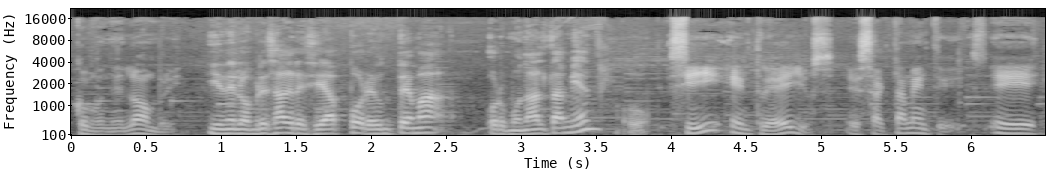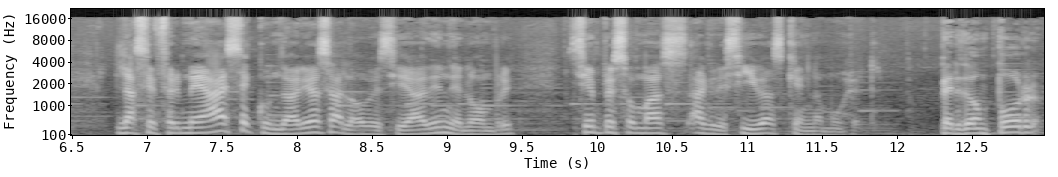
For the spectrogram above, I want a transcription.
como en el hombre. ¿Y en el hombre es agresiva por un tema hormonal también? ¿O Sí, entre ellos, exactamente. Eh, las enfermedades secundarias a la obesidad en el hombre siempre son más agresivas que en la mujer. Perdón por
